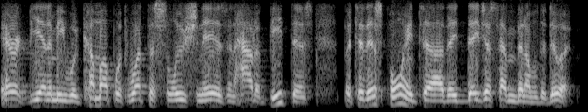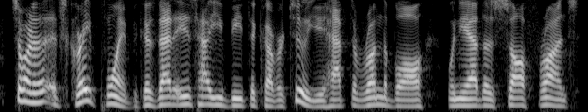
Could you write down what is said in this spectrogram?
Eric Bieniemy would come up with what the solution is and how to beat this. But to this point, uh, they they just haven't been able to do it. So it's a great point because that is how you beat the cover two. You have to run the ball when you have those soft fronts.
